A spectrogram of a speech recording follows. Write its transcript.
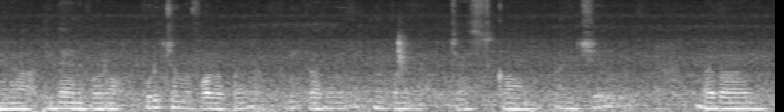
ஏன்னா இதான் எனக்கு வரும். பிடிச்சவங்க ஃபாலோ பண்ணுங்கள் பிடிக்காதவங்க இக்னோர் பண்ணுங்கள் just calm and bye bye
